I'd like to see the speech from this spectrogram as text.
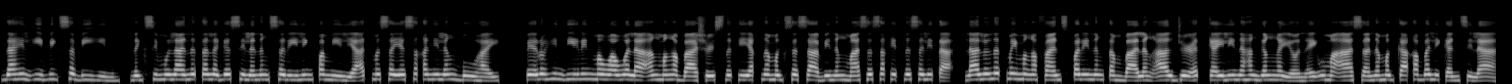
dahil ibig sabihin, nagsimula na talaga sila ng sariling pamilya at masaya sa kanilang buhay, pero hindi rin mawawala ang mga bashers na tiyak na magsasabi ng masasakit na salita, lalo na't may mga fans pa rin ng tambalang Alger at Kylie na hanggang ngayon ay umaasa na magkakabalikan sila.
